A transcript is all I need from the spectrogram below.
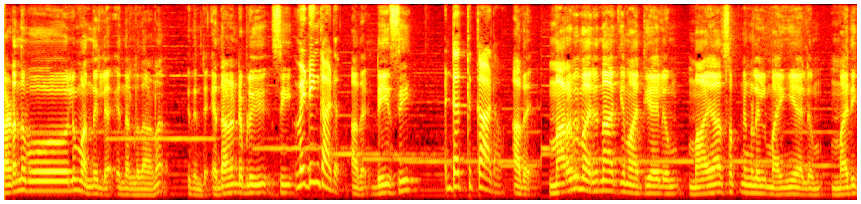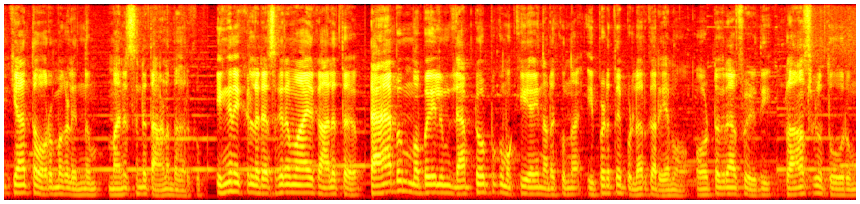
കടന്നു പോലും വന്നില്ല എന്നുള്ളതാണ് ഇതിന്റെ. എന്താണ് ഡബ്ല്യു സി വെഡിങ് കാർഡ്. അതെ ഡി സി ഡെത്ത് കാർഡ്? അതെ. മറവി മരുന്നാക്കി മാറ്റിയാലും മായാസ്വപ്നങ്ങളിൽ മയങ്ങിയാലും മരിക്കാത്ത ഓർമ്മകൾ എന്നും മനസ്സിന്റെ താളം തകർക്കും. ഇങ്ങനെയൊക്കെയുള്ള രസകരമായ കാലത്ത് ടാബും മൊബൈലും ലാപ്ടോപ്പും ഒക്കെയായി നടക്കുന്ന ഇപ്പോഴത്തെ പിള്ളേർക്ക് അറിയാമോ ഓട്ടോഗ്രാഫ് എഴുതി ക്ലാസ്സുകൾ തോറും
